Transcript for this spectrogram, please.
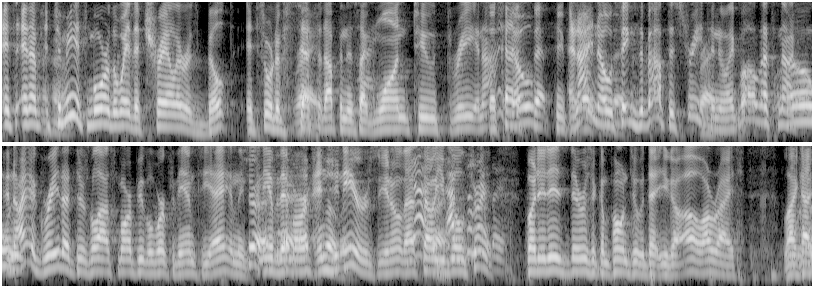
it's and uh, to me it's more the way the trailer is built. It sort of sets Right. it up in this like Right. one, two, three, and So I kinda know set people and up I know for that. things about the streets, Right. and you're like, well, that's not. Well, and we- I agree that there's a lot of smart people who work for the MTA, and Sure, many of them yeah, are absolutely. engineers. You know, that's Yeah, how you build absolutely. trains. But it is there is a component to it that you go, oh, all right. Like I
